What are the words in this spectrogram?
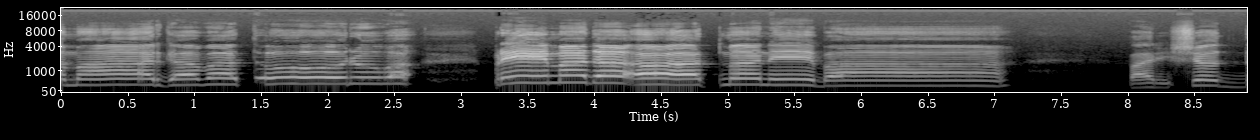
ಮಾರ್ಗವ ತೋರುವ ಪ್ರೇಮದ ಆತ್ಮನೇ ಬಾ. ಪರಿಶುದ್ಧ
